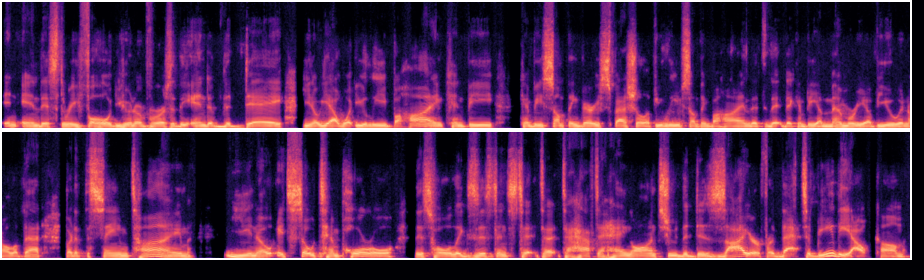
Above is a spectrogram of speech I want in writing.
in, in this threefold universe at the end of the day, you know, yeah, what you leave behind can be can be something very special if you leave something behind that, that, that can be a memory of you and all of that. But at the same time, you know, it's so temporal, this whole existence to, to, to have to hang on to the desire for that to be the outcome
